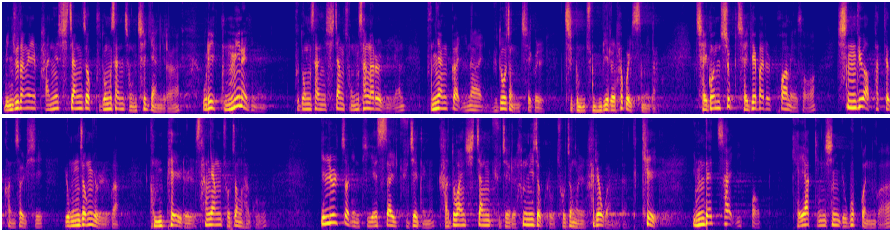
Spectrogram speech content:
민주당의 반시장적 부동산 정책이 아니라 우리 국민의힘은 부동산 시장 정상화를 위한 분양가 인하 유도 정책을 지금 준비를 하고 있습니다. 재건축 재개발을 포함해서 신규 아파트 건설 시 용적률과 건폐율을 상향 조정하고 일률적인 DSR 규제 등 과도한 시장 규제를 합리적으로 조정을 하려고 합니다. 특히 임대차 입법, 계약 갱신 요구권과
